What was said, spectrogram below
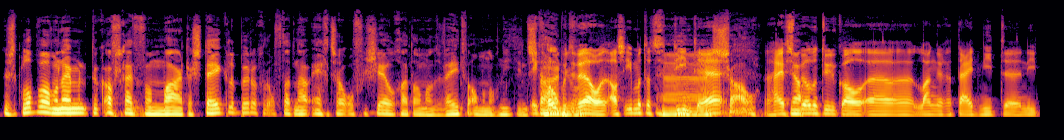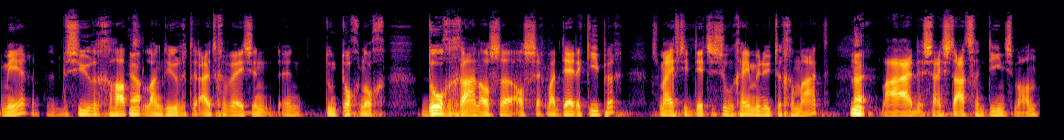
Dus het klopt wel. We nemen natuurlijk afscheid van Maarten Stekelenburg. Of dat nou echt zo officieel gaat, allemaal, dat weten we allemaal nog niet in het Ik hoop het wel. Als iemand dat verdient, uh, hè. Zo. Hij speelt natuurlijk al uh, langere tijd niet, uh, niet meer. Blessure gehad, ja. langdurig eruit geweest en, en toen toch nog doorgegaan als, als zeg maar derde keeper. Volgens mij heeft hij dit seizoen geen minuten gemaakt. Nee. Maar er zijn staat van dienst, man.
